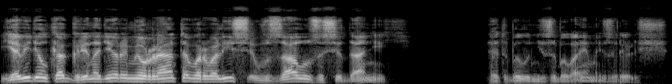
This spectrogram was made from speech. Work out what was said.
Я видел, как гренадеры Мюрата ворвались в залу заседаний. Это было незабываемое зрелище.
